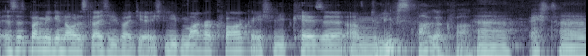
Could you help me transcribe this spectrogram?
es ist bei mir genau das gleiche wie bei dir. Ich liebe Magerquark, ich liebe Käse. Ähm, du liebst Magerquark? Äh, Echt? Äh,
